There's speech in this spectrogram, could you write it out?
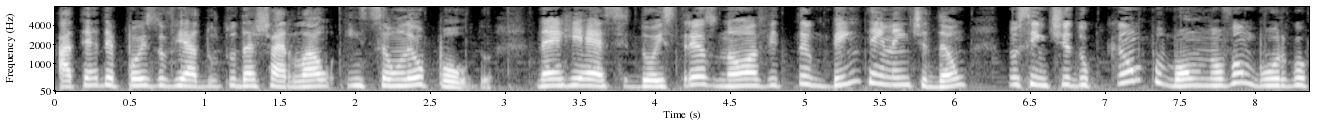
até depois do viaduto da Charlau em São Leopoldo. Na RS 239 também tem lentidão no sentido Campo Bom, Novo Hamburgo,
